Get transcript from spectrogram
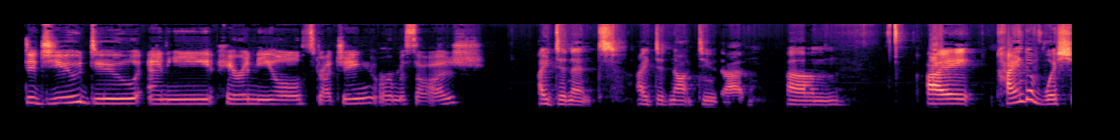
Did you do any perineal stretching or massage? I didn't. I did not do that. Um, I kind of wish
